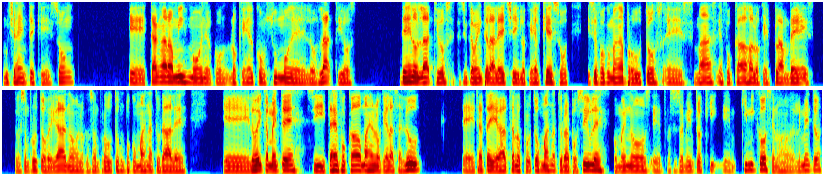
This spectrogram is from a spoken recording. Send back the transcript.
mucha gente que son, que están ahora mismo en lo que es el consumo de los lácteos, dejen los lácteos, específicamente la leche y lo que es el queso, y se enfoquen más a productos más enfocados a lo que es plant-based, lo que son productos veganos, lo que son productos un poco más naturales. Eh, lógicamente, si estás enfocado más en lo que es la salud, eh, trata de llevarte los productos más naturales posibles, con menos eh, procesamientos químicos en los alimentos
